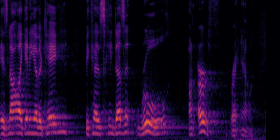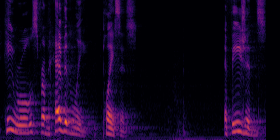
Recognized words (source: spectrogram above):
is not like any other king because he doesn't rule on earth right now. He rules from heavenly places. Ephesians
